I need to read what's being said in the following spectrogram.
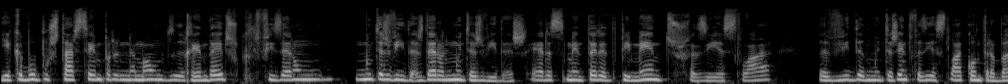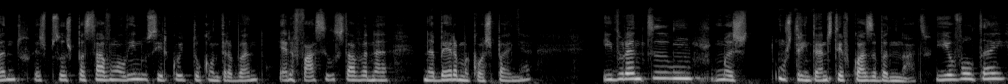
e acabou por estar sempre na mão de rendeiros que lhe fizeram muitas vidas, deram-lhe muitas vidas. Era sementeira de pimentos, fazia-se lá. A vida de muita gente fazia-se lá contrabando, as pessoas passavam ali no circuito do contrabando, era fácil, estava na, na berma com a Espanha. E durante um, umas uns 30 anos esteve quase abandonado. E eu voltei,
